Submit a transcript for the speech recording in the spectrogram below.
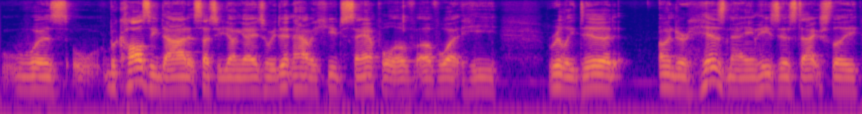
was because he died at such a young age. We didn't have a huge sample of of what he really did under his name. He's just actually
